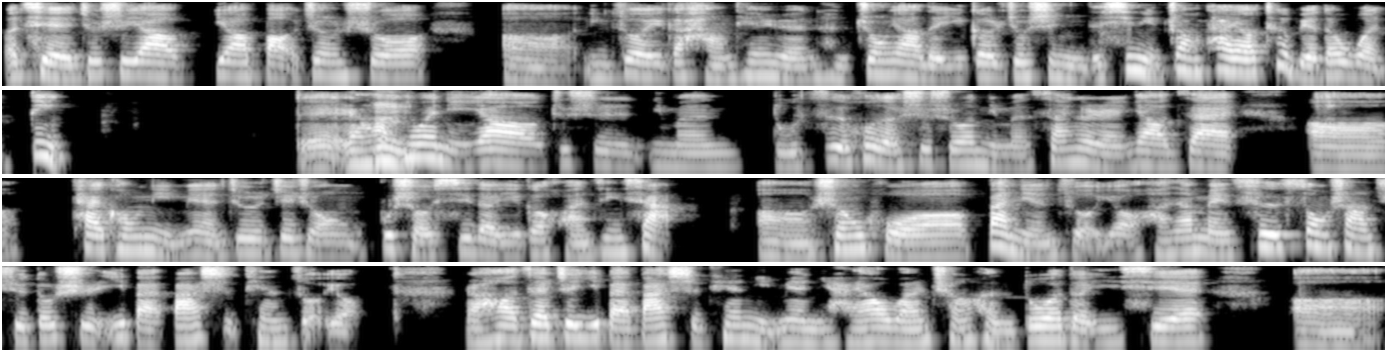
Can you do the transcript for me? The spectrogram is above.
而且就是要要保证说，呃，你作为一个航天员，很重要的一个就是你的心理状态要特别的稳定。对，然后因为你要就是你们独自或者是说你们三个人要在呃太空里面，就是这种不熟悉的一个环境下，嗯，生活半年左右，好像每次送上去都是一百八十天左右。然后在这一百八十天里面，你还要完成很多的一些呃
